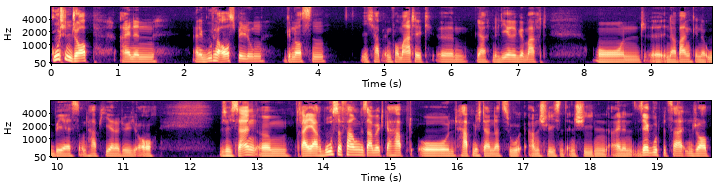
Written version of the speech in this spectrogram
guten Job, einen, eine gute Ausbildung genossen, ich habe Informatik, ähm, ja, eine Lehre gemacht und äh, in der Bank, in der UBS und habe hier natürlich auch, wie soll ich sagen, ähm, drei Jahre Berufserfahrung gesammelt gehabt und habe mich dann dazu anschließend entschieden, einen sehr gut bezahlten Job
